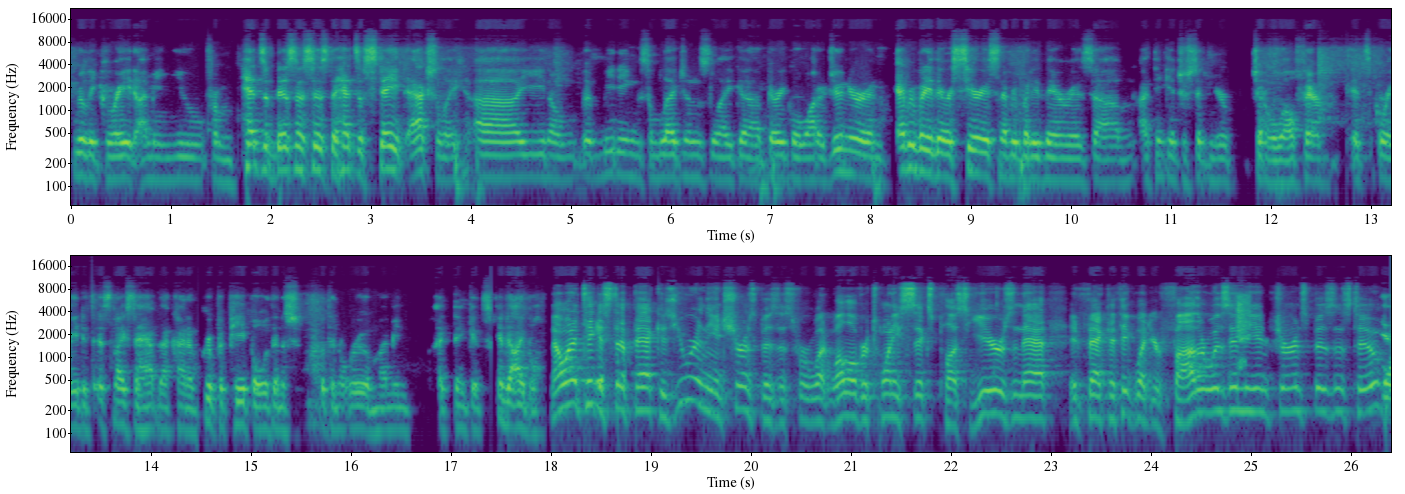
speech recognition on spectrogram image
really great. I mean, you from heads of businesses to heads of state, actually, uh, you know, meeting some legends like uh, Barry Goldwater Jr. and everybody there is serious and everybody there is, um, I think, interested in your general welfare. It's great. It's nice to have that kind of group of people within a within a room. I mean, I think it's invaluable. Now, I want to take a step back because you were in the insurance business for what, well over 26 plus years in that. In fact, I think what your father was in the insurance business too. Yeah,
